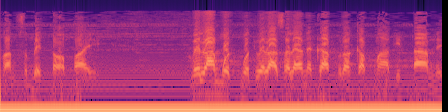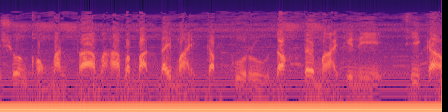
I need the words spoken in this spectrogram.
ความสำเร็จต่อไป เวลาหมดหมดเวลาซะแล้วนะครับ เรากลับมาติดตามในช่วงของมันตรามหาบำบัดได้ใหม่กับกูรูด็อกเตอร์หมายที่นี่ที่เก่า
